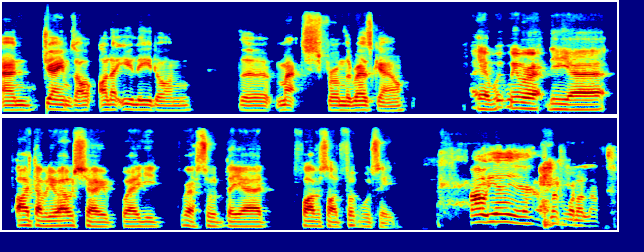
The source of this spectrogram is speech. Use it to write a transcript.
And James, I'll, I'll let you lead on the match from the Resgal. Yeah, we, we were at the uh, IWL show where you wrestled the uh, five-a-side football team. Oh yeah, yeah, that's another one I loved.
